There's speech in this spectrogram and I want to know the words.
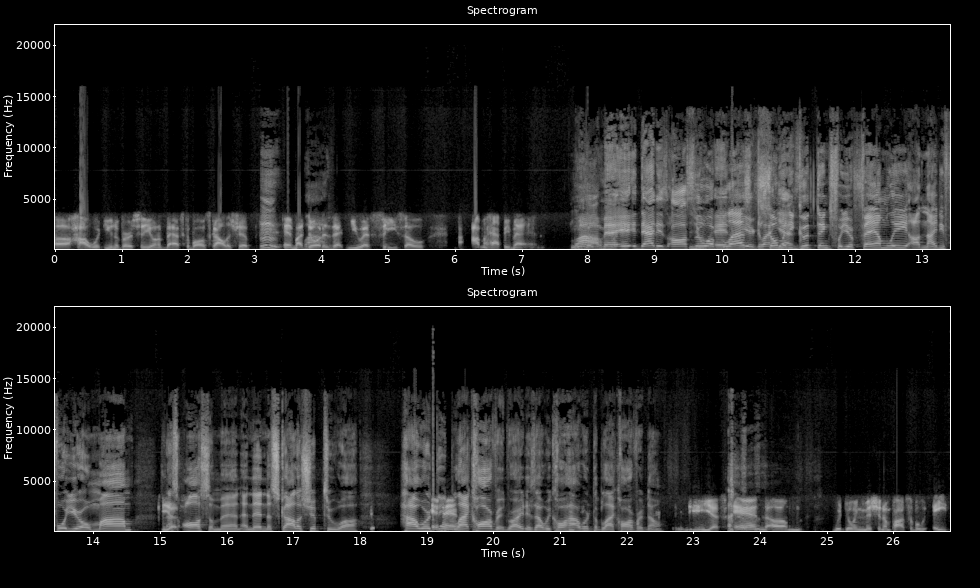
uh, Howard University on a basketball scholarship, Mm. and my Wow. daughter's at USC. So I- I'm a happy man. Wow, man, it, that is awesome. You are and we blessed. glad- so many good things for your family. A 94 year old mom. That's Yes. awesome, man. And then the scholarship to uh, Howard, the Black Harvard, right? Is that what we call Howard? The Black Harvard? No? Yes, and um, we're doing Mission Impossible eight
